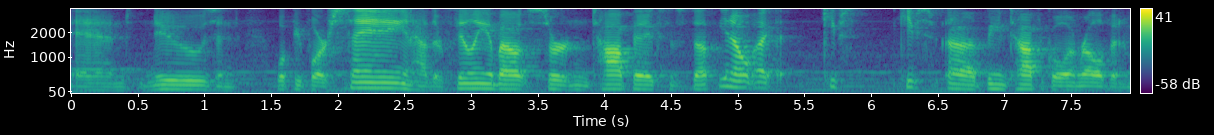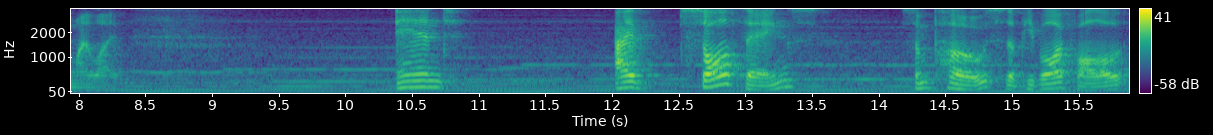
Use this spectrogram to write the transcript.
and news and what people are saying and how they're feeling about certain topics and stuff. You know, it keeps keeps uh, being topical and relevant in my life. And I saw things, some posts of people I follow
